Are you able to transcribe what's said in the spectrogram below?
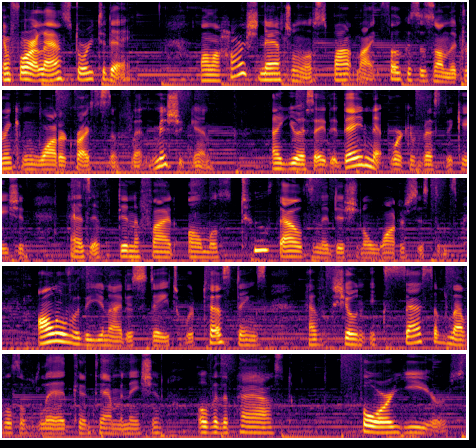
And for our last story today, while a harsh national spotlight focuses on the drinking water crisis in Flint, Michigan, A USA Today network investigation has identified almost 2,000 additional water systems all over the United States where testings have shown excessive levels of lead contamination over the past four years.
